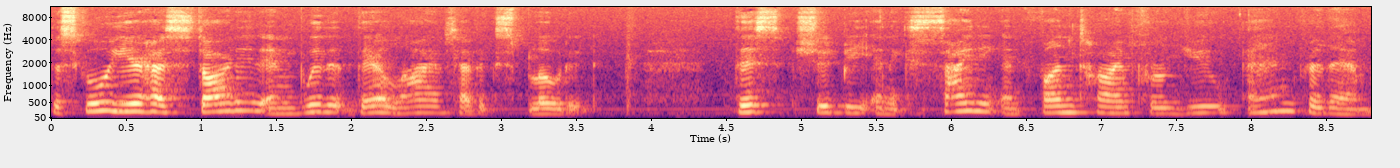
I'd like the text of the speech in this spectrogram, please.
The school year has started and with it their lives have exploded. This should be an exciting and fun time for you and for them.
